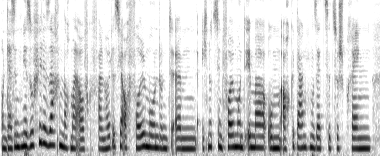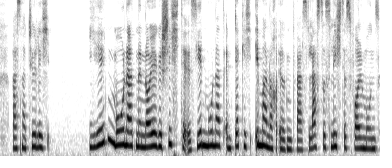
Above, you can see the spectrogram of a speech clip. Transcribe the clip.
und da sind mir so viele Sachen nochmal aufgefallen. Heute ist ja auch Vollmond und ähm, ich nutze den Vollmond immer, um auch Gedankensätze zu sprengen, was natürlich jeden Monat eine neue Geschichte ist. Jeden Monat entdecke ich immer noch irgendwas. Lass das Licht des Vollmonds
